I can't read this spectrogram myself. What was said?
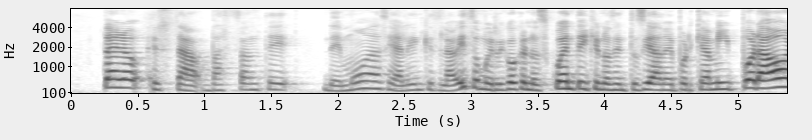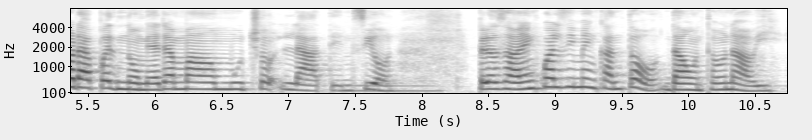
pero está bastante de moda, si hay alguien que se la ha visto, muy rico que nos cuente y que nos entusiasme, porque a mí por ahora pues no me ha llamado mucho la atención. Mm. Pero ¿saben cuál sí me encantó? Downtown Abbey.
